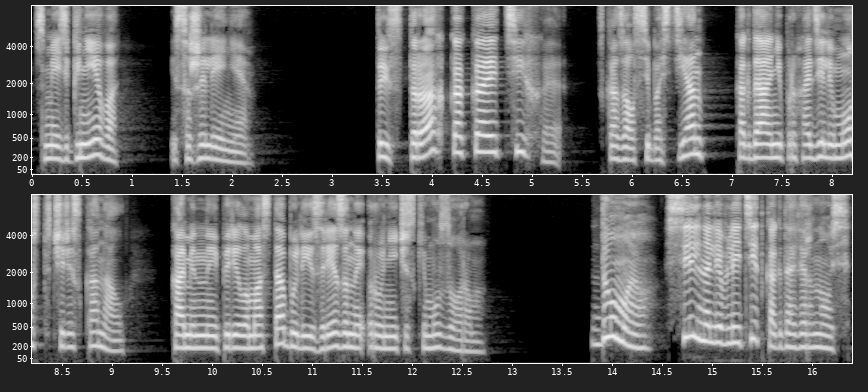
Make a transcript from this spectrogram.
смесь гнева и сожаления. «Ты страх какая тихая!» — сказал Себастьян, когда они проходили мост через канал. Каменные перила моста были изрезаны руническим узором. «Думаю, сильно ли влетит, когда вернусь.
